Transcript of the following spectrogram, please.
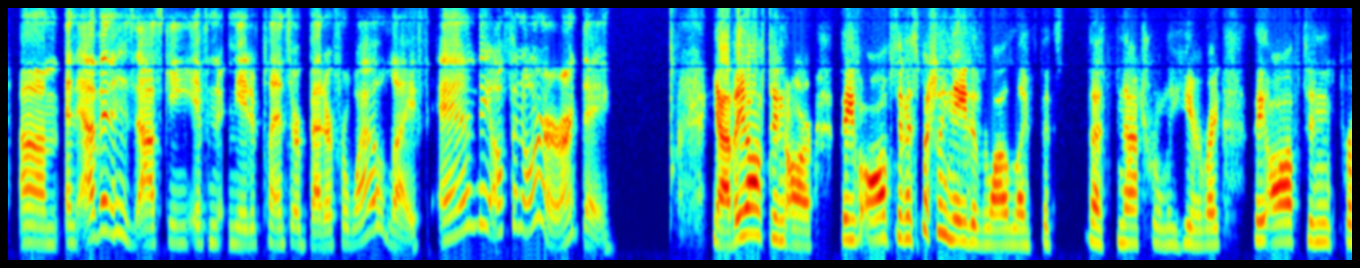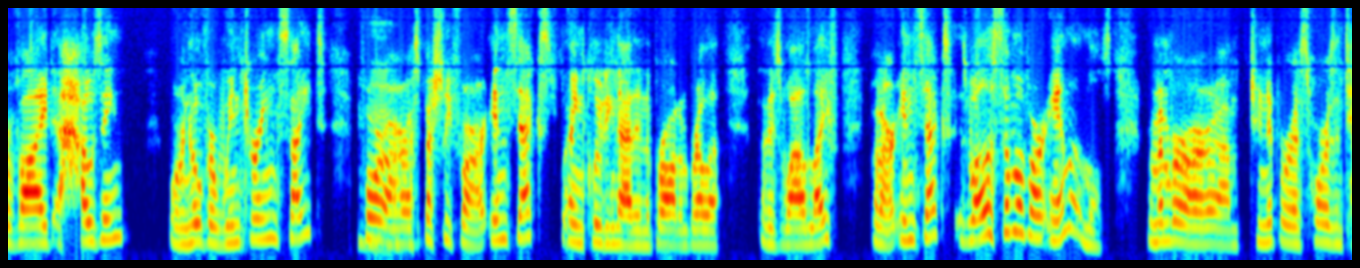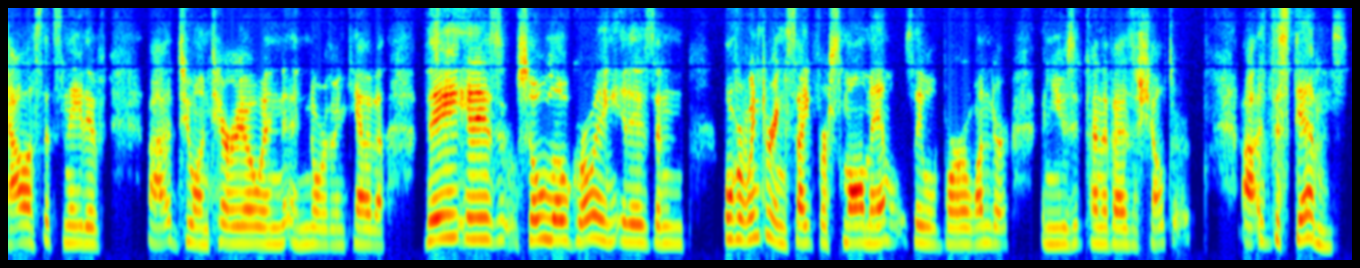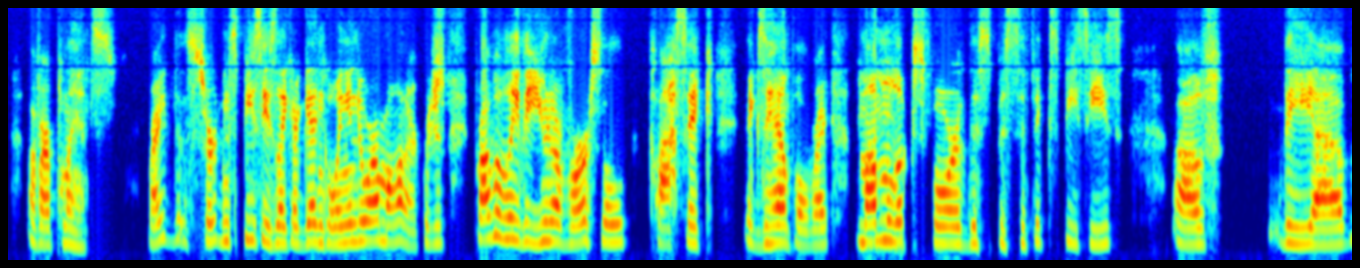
right. Um, and Evan is asking if n- native plants are better for wildlife, and they often are, aren't they? Yeah, they often are. They've often, especially native wildlife that's that's naturally here, right? They often provide a housing or an overwintering site for mm-hmm. our, especially for our insects, including that in the broad umbrella that is wildlife, but our insects as well as some of our animals. Remember our um, Juniperus horizontalis that's native uh, to Ontario and, and northern Canada. They it is so low growing. It is an overwintering site for small mammals. They will burrow under and use it kind of as a shelter. Uh, the stems of our plants, right? The certain species, like again, going into our monarch, which is probably the universal classic example, right? Mom mm-hmm. looks for the specific species of the uh,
